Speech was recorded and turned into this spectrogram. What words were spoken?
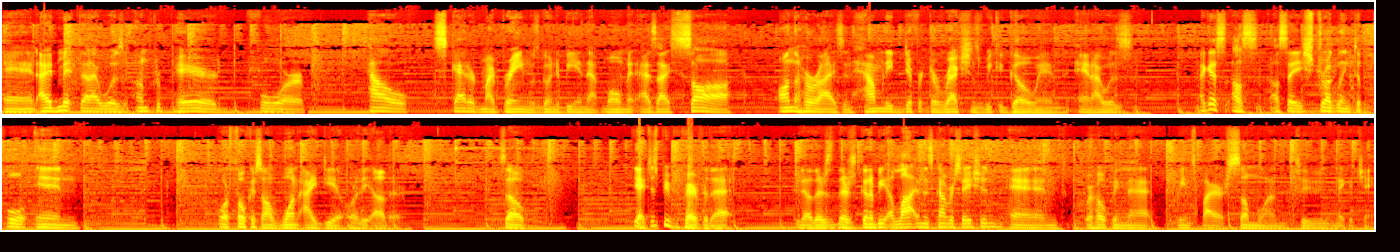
And I admit that I was unprepared for how scattered my brain was going to be in that moment as I saw on the horizon how many different directions we could go in. And I was, I guess I'll, I'll say, struggling to pull in or focus on one idea or the other. So, yeah, just be prepared for that. You know, there's there's going to be a lot in this conversation, and we're hoping that we inspire someone to make a change.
